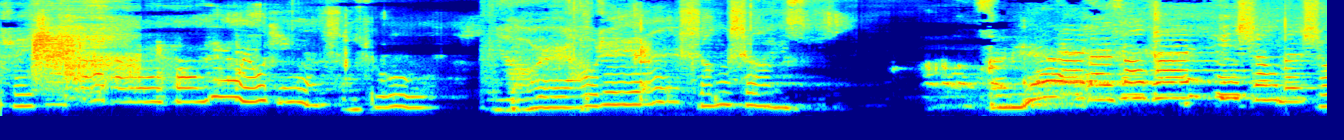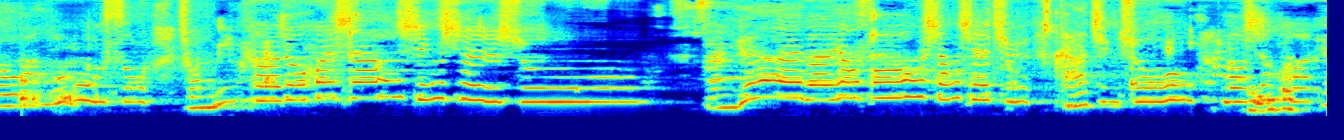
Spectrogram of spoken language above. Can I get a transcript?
水桥下，刀锋已流进岸上住。鸟儿绕着月，声声诉三月来百草开盈香满袖万物苏虫鸣和着欢笑新诗书。三月来暖阳复相携去踏青处陌上花开。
